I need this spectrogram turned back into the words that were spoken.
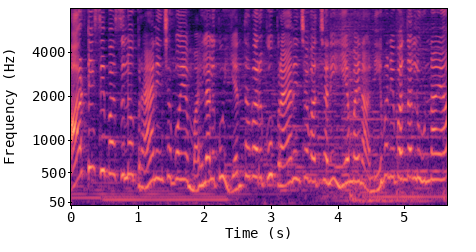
ఆర్టీసీ బస్సులో ప్రయాణించబోయే మహిళలకు ఎంతవరకు ప్రయాణించవచ్చని ఏమైనా నియమ నిబంధనలు ఉన్నాయా?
